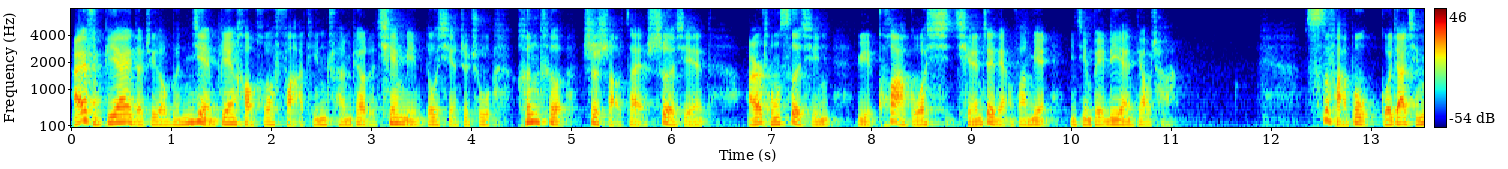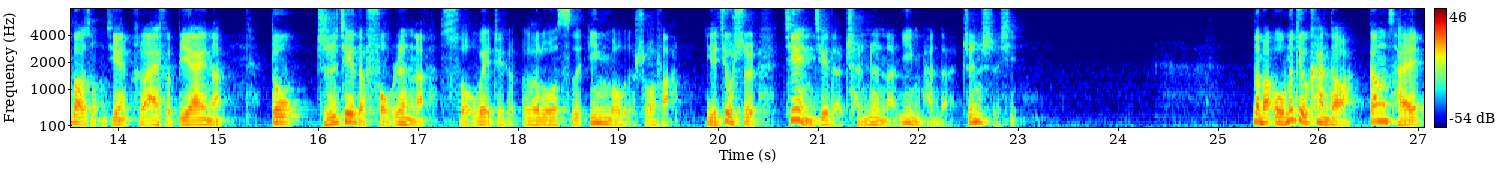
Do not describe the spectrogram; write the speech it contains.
FBI 的这个文件编号和法庭传票的签名都显示出，亨特至少在涉嫌儿童色情与跨国洗钱这两方面已经被立案调查。司法部、国家情报总监和 FBI 呢，都直接的否认了所谓这个俄罗斯阴谋的说法，也就是间接的承认了硬盘的真实性。那么我们就看到啊，刚才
